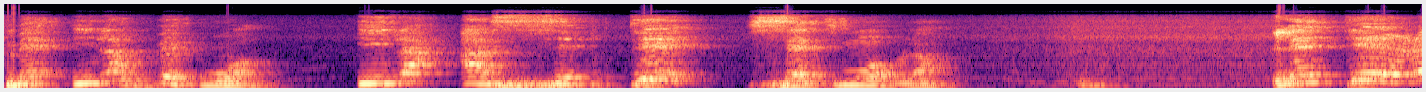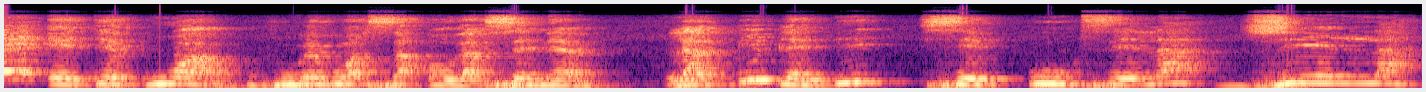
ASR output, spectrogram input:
Mais il a fait quoi? Il a accepté cette mort-là. L'intérêt était quoi? Vous pouvez voir ça au verset 9. La Bible dit, c'est pour cela Dieu l'a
